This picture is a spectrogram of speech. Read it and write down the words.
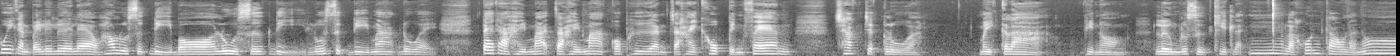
คุยกันไปเรื่อย ๆ แล้วเฮารู้สึกดีบอรู้สึกดี รู้สึกดีมากด้วย แต่ถ้าให้มะจะให้มากก็เพื่อน จะให้คบเป็นแฟน ชักจะกลัวไม่กล้าพี่น้องเริ่มรู้สึกคิดแล้วอืมละคนเก่าละเนาะ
